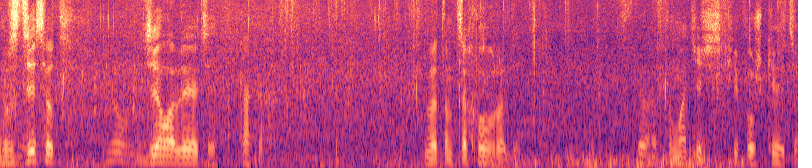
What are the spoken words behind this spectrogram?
Вот здесь вот Ну, делали эти, как их? В этом цеху вроде. Автоматические пушки эти.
